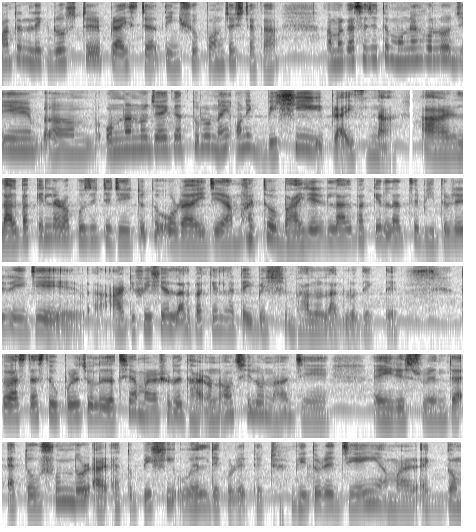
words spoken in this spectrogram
mutton leg রোস্টের প্রাইসটা তিনশো পঞ্চাশ টাকা। আমার কাছে যেটা মনে হলো যে অন্যান্য জায়গার তুলনায় অনেক বেশি প্রাইস না। আর লালবাগ কেল্লার অপোজিটে যেহেতু, তো ওরা এই যে আমার তো বাইরের লালবাগ কেল্লার চেয়ে ভিতরের এই যে আর্টিফিশিয়াল লালবাগ কেল্লাটাই বেশ ভালো লাগল দেখতে। তো আস্তে আস্তে উপরে চলে যাচ্ছে। আমার আসলে ধারণাও ছিল না যে এই রেস্টুরেন্টটা এত সুন্দর আর এত বেশি ওয়েল ডেকোরেটেড ভিতরে যেয়েই আমার একদম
